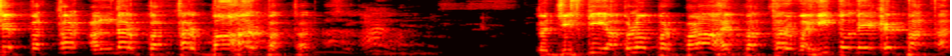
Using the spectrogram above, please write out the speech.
पीछे पत्थर, अंदर पत्थर, बाहर पत्थर। तो जिसकी अकलों पर पड़ा है पत्थर, वही तो देखे पत्थर।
